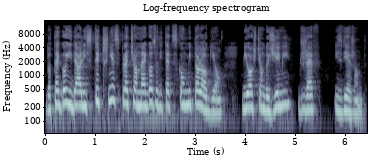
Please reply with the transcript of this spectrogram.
do tego idealistycznie splecionego z litewską mitologią, miłością do ziemi, drzew i zwierząt.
